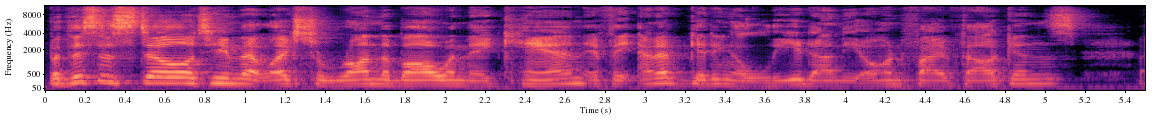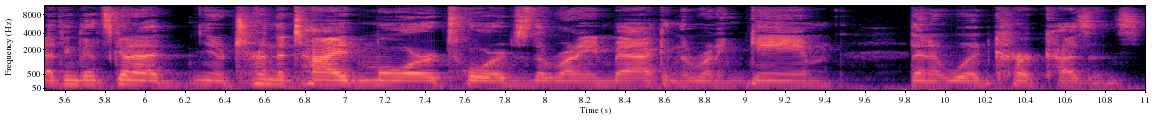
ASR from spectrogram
But this is still a team that likes to run the ball when they can. If they end up getting a lead on the 0 5 Falcons, I think that's going to you know turn the tide more towards the running back and the running game than it would Kirk Cousins.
